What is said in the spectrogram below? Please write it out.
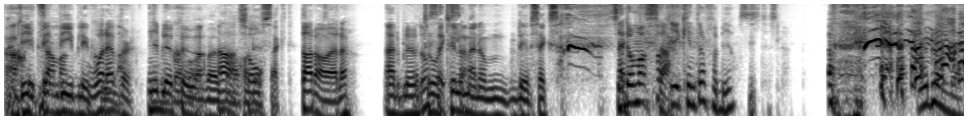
Ja, vi, vi, vi blev Whatever. sjua. Ni blev sjua. Bara, bara Ja, ha så sagt. Där då, eller? Nej, det blev Jag de tror sexa. till och med de blev sexa. Nej, de var gick inte de förbi oss till slut? Gjorde de det?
